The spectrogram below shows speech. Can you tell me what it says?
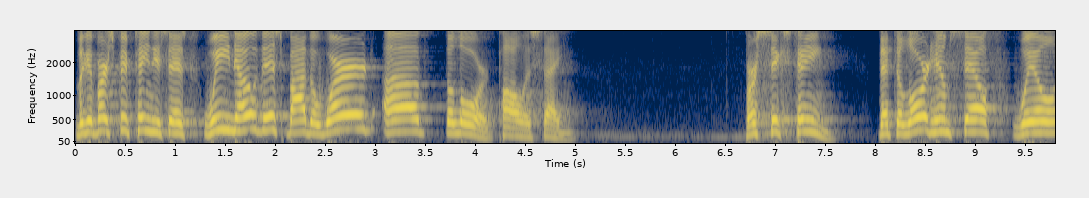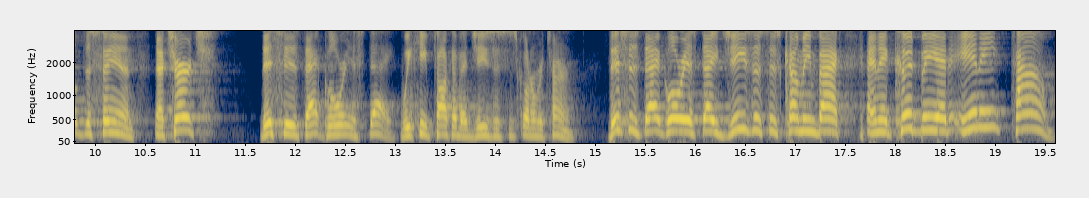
Look at verse 15. He says, We know this by the word of the Lord, Paul is saying. Verse 16, that the Lord Himself will descend. Now, church, this is that glorious day. We keep talking about Jesus is going to return. This is that glorious day. Jesus is coming back, and it could be at any time.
